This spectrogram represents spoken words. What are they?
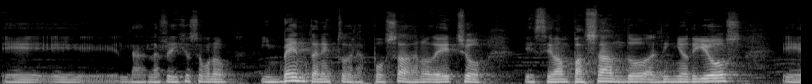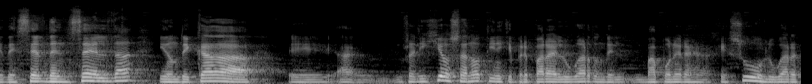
las, religiosas, bueno, inventan esto de las posadas, ¿no? De hecho, se van pasando al niño Dios de celda en celda y donde cada eh, religiosa, ¿no? Tiene que preparar el lugar donde va a poner a Jesús, lugar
